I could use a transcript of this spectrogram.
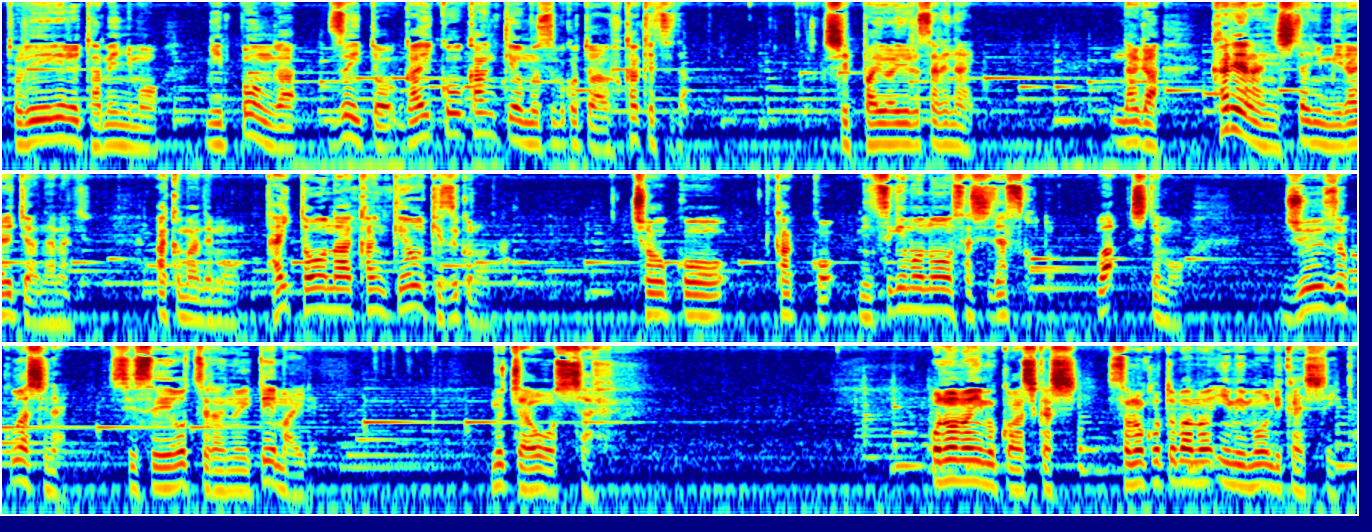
取り入れるためにも日本が隋と外交関係を結ぶことは不可欠だ。失敗は許されない。だが彼らに下に見られてはならぬ。あくまでも対等な関係を築くのだ。兆候かっこ貢ぎ物を差し出すことはしても従属はしない姿勢を貫いてまいれ。無茶をおっしゃる。小野妹子はしかしその言葉の意味も理解していた。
